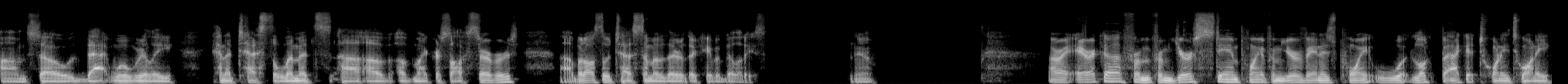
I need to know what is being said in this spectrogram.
Um, so that will really kind of test the limits uh, of of Microsoft servers, uh, but also test some of their their capabilities. Yeah. All right, Erica, from from your standpoint, from your vantage point, look back at 2020,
